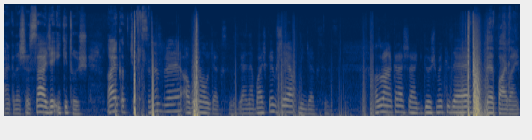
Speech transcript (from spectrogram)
arkadaşlar. Sadece iki tuş. Like atacaksınız ve abone olacaksınız. Yani başka bir şey yapmayacaksınız. O zaman arkadaşlar görüşmek üzere ve bay bay.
